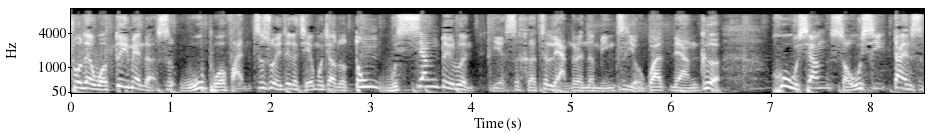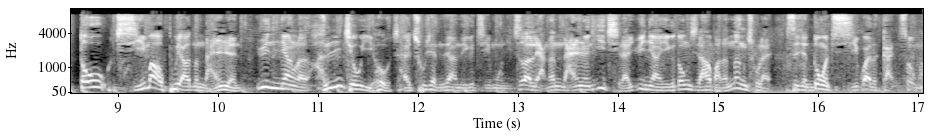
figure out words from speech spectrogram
坐在我对面的是吴伯凡。之所以这个节目叫做东吴相对论，也是和这两个人的名字有关。两个互相熟悉，但是都其貌不扬的男人，酝酿了很久以后才出现的这样的一个节目。你知道，两个男人一起来酝酿一个东西，然后把它弄出来，是一件多么奇怪的感受吗？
